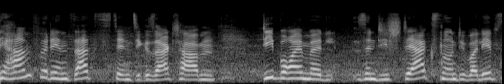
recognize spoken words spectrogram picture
Sie haben für den Satz, den Sie gesagt haben, die Bäume sind die stärksten und überlebens,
